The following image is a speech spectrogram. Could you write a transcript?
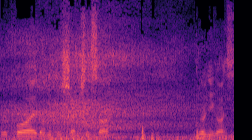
required on the construction site. Good on you guys.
